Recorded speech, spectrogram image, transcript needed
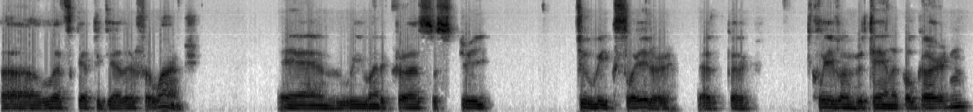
Uh, let's get together for lunch." And we went across the street two weeks later at the Cleveland Botanical Garden,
